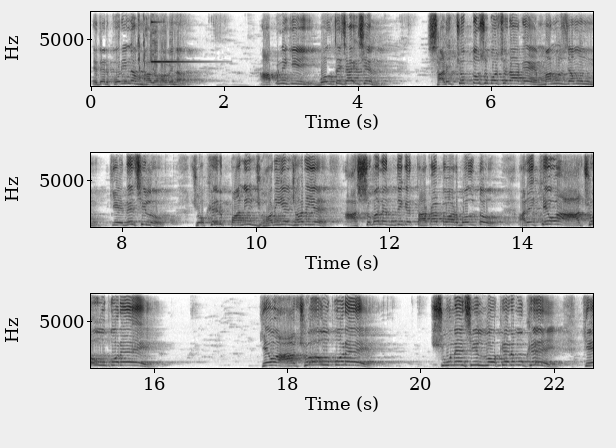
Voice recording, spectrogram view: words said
এদের পরিণাম ভালো হবে না। আপনি কি বলতে চাইছেন? সাড়ে চোদ্দশো বছর আগে মানুষ যেমন কেঁদেছিল, চোখের পানি ঝরিয়ে ঝরিয়ে আসমানের দিকে তাকাতো আর বলতো, আরে কেউ আছো উপরে? কেউ আছো উপরে? শুনেছি লোকের মুখে। কে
